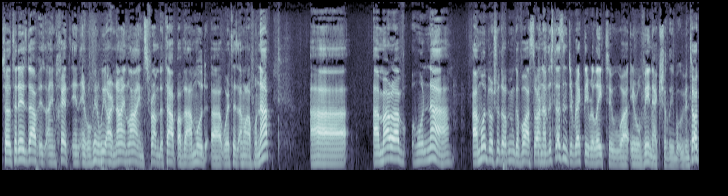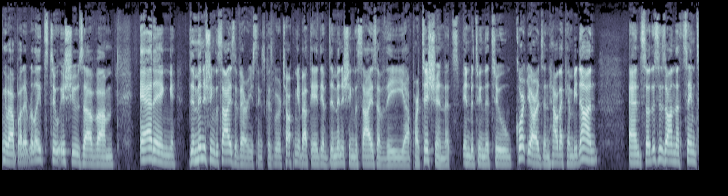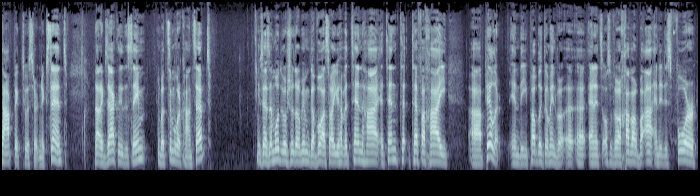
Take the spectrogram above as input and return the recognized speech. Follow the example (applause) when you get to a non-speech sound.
So today's daf is Ein Chet in Eruvin. We are nine lines from the top of the Amud uh, where it says Amarav Huna. Uh, Huna. Amud Bershut Rabim Gavoa. Now, this doesn't directly relate to uh, Eruvin, actually, what we've been talking about, but it relates to issues of um, adding, diminishing the size of various things, because we were talking about the idea of diminishing the size of the uh, partition that's in between the two courtyards and how that can be done. And so this is on the same topic to a certain extent, not exactly the same, but similar concept. He says, Amud Rabim Gavoa So you have a 10 high, a 10 tefach high uh, pillar in the public domain, uh, uh, and it's also ba'a, and it is four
